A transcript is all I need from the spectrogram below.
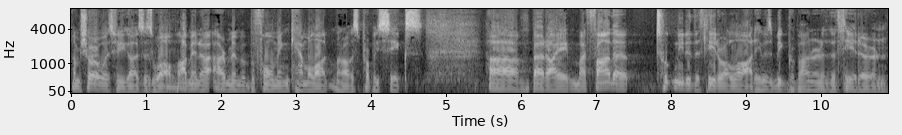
I'm sure it was for you guys as well. I mean, I, I remember performing Camelot when I was probably six. Uh, but I, my father took me to the theatre a lot. He was a big proponent of the theatre and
